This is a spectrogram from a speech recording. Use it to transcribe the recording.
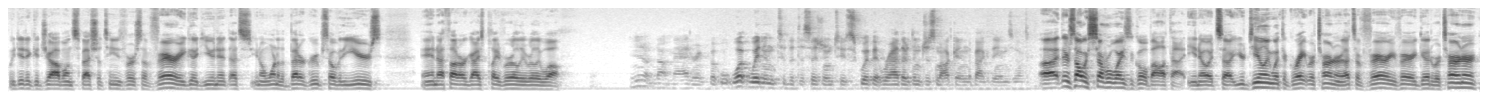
we did a good job on special teams versus a very good unit. That's you know one of the better groups over the years, and I thought our guys played really really well. It ended up not mattering, but what went into the decision to squib it rather than just knock it in the back of the end zone? Uh, there's always several ways to go about that. You know, it's uh, you're dealing with a great returner. That's a very very good returner.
